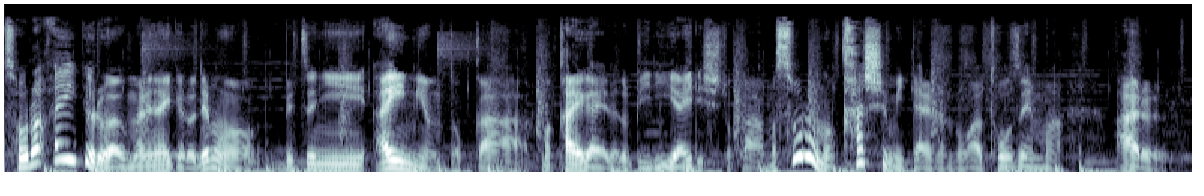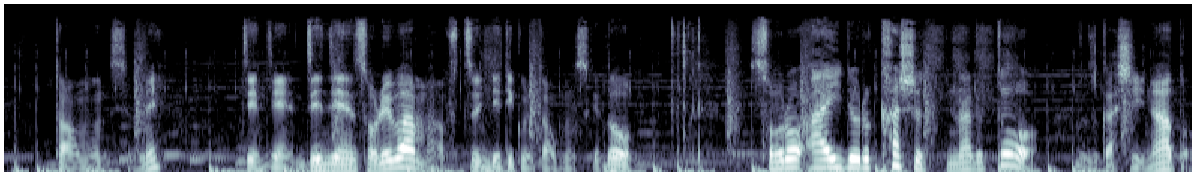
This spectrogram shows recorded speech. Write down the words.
ソロアイドルは生まれないけど、でも別にあいみょんとか、まあ、海外だとビリー・アイリッシュとか、まあ、ソロの歌手みたいなのは当然まああるとは思うんですよね。全然、全然それはまあ普通に出てくるとは思うんですけど、ソロアイドル歌手ってなると難しいなと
